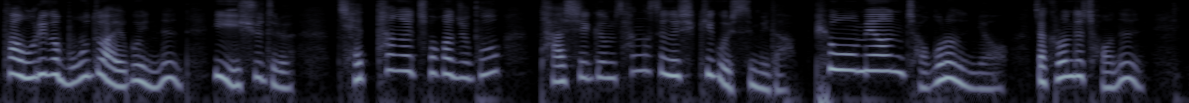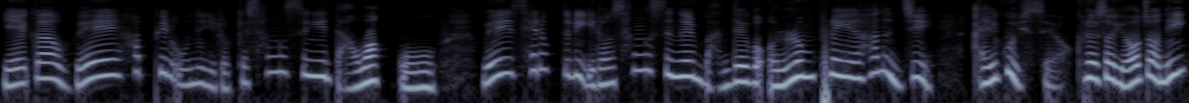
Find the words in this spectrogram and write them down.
다 우리가 모두 알고 있는 이 이슈들을 재탕을 쳐가지고 다시금 상승을 시키고 있습니다. 표면적으로는요. 자, 그런데 저는 얘가 왜 하필 오늘 이렇게 상승이 나왔고 왜 세력들이 이런 상승을 만들고 언론 플레이를 하는지 알고 있어요. 그래서 여전히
